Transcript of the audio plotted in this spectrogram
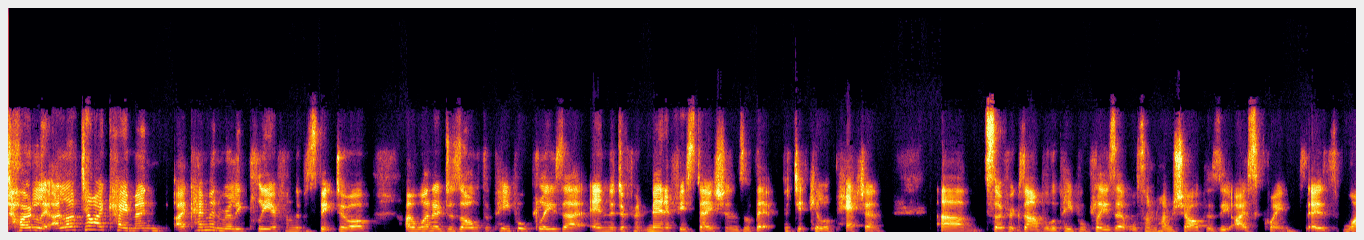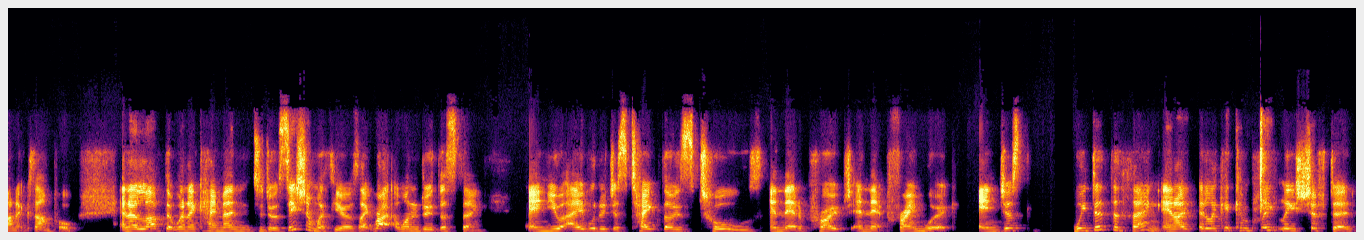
Totally. I loved how I came in. I came in really clear from the perspective of I want to dissolve the people pleaser and the different manifestations of that particular pattern. Um, so, for example, the people pleaser will sometimes show up as the ice queen, as one example. And I love that when I came in to do a session with you, I was like, right, I want to do this thing. and you're able to just take those tools and that approach and that framework and just we did the thing and i like it completely shifted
